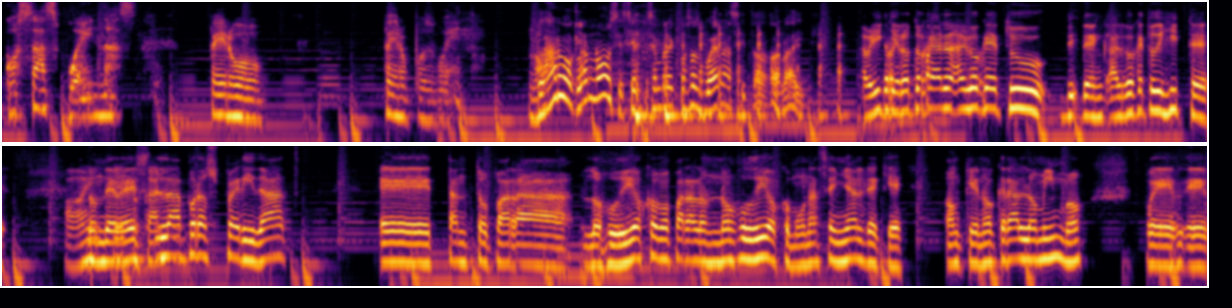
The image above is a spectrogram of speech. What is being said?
cosas buenas. Pero, pero pues bueno. Claro, claro, no, siempre, siempre hay cosas buenas y todo. David, quiero tocar algo que tú, algo que tú dijiste, donde ves la prosperidad eh, tanto para los judíos como para los no judíos como una señal de que aunque no crean lo mismo, pues eh,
